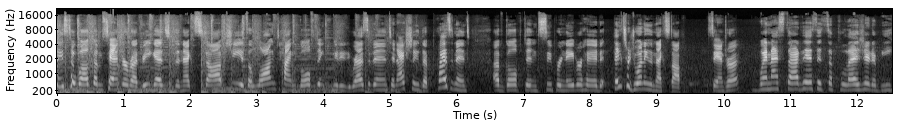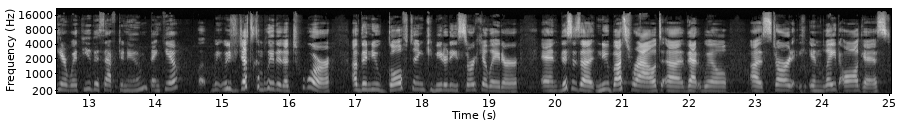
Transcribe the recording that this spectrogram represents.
Pleased to welcome Sandra Rodriguez to the next stop. She is a longtime Gulfton community resident and actually the president of Gulfton Super Neighborhood. Thanks for joining the next stop, Sandra. When Buenas tardes. It's a pleasure to be here with you this afternoon. Thank you. We, we've just completed a tour of the new Gulfton Community Circulator, and this is a new bus route uh, that will uh, start in late August.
